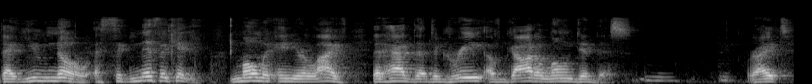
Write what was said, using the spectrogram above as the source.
that you know, a significant moment in your life that had the degree of God alone did this. Right?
